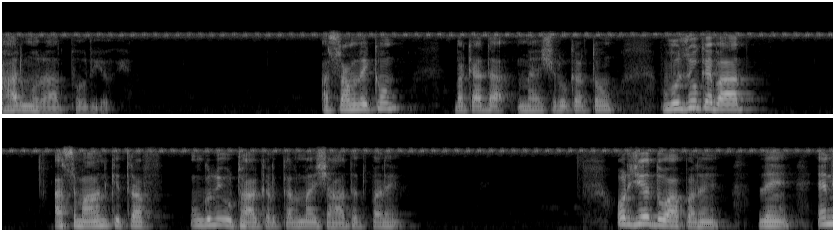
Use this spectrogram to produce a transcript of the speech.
हर मुराद पूरी होगी। अस्सलाम वालेकुम। बाकायदा मैं शुरू करता हूँ। वज़ू के बाद आसमान की तरफ़ उंगली उठाकर कलमा शहादत पढ़ें और ये दुआ पढ़ें लें। इन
